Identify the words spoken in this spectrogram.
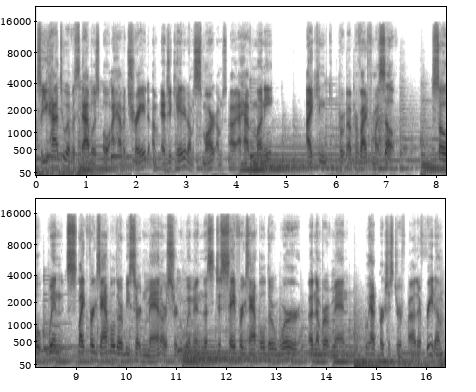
So you had to have established, oh, I have a trade, I'm educated, I'm smart, I'm, I have money, I can pr- uh, provide for myself. So when, like for example, there would be certain men or certain women. Let's just say, for example, there were a number of men who had purchased their uh, their freedom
